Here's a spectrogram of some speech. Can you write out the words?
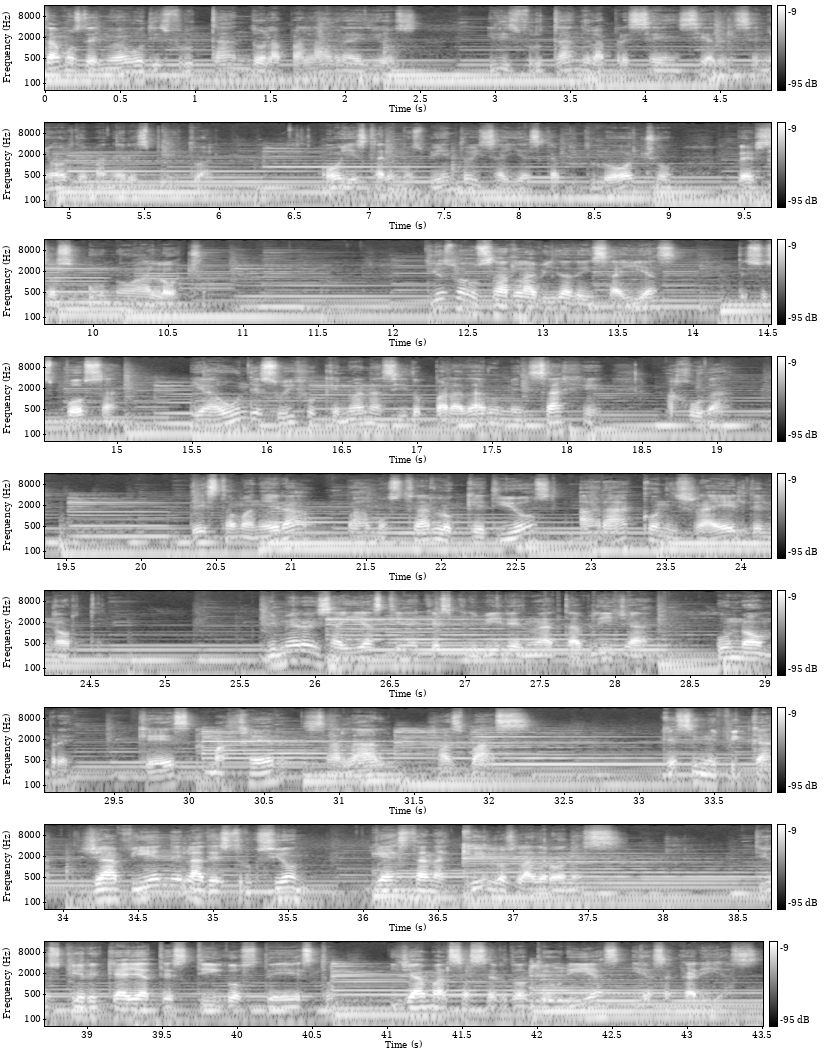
estamos de nuevo disfrutando la palabra de Dios y disfrutando la presencia del Señor de manera espiritual. Hoy estaremos viendo Isaías capítulo 8, versos 1 al 8. Dios va a usar la vida de Isaías, de su esposa y aún de su hijo que no ha nacido para dar un mensaje a Judá. De esta manera va a mostrar lo que Dios hará con Israel del norte. Primero Isaías tiene que escribir en una tablilla un nombre que es Maher Salal Hasbaz, que significa ya viene la destrucción, ya están aquí los ladrones. Dios quiere que haya testigos de esto y llama al sacerdote Urias y a Zacarías.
